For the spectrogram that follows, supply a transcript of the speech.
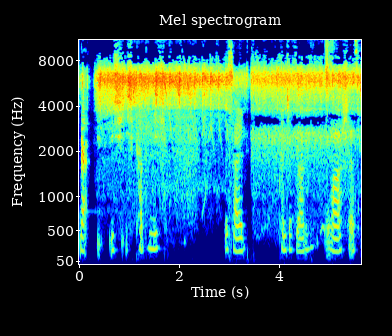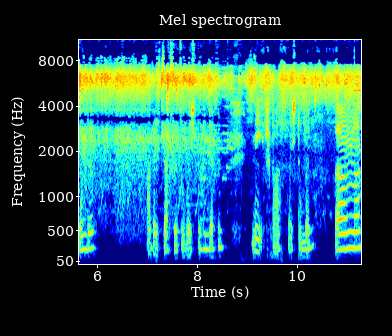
Ja, ich, ich cutte nicht. Deshalb kann ich auch sagen, oha, scheiß Runde. Aber ich sag's jetzt so, weil ich behindert bin. Nee, Spaß, weil ich dumm bin. Ähm,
